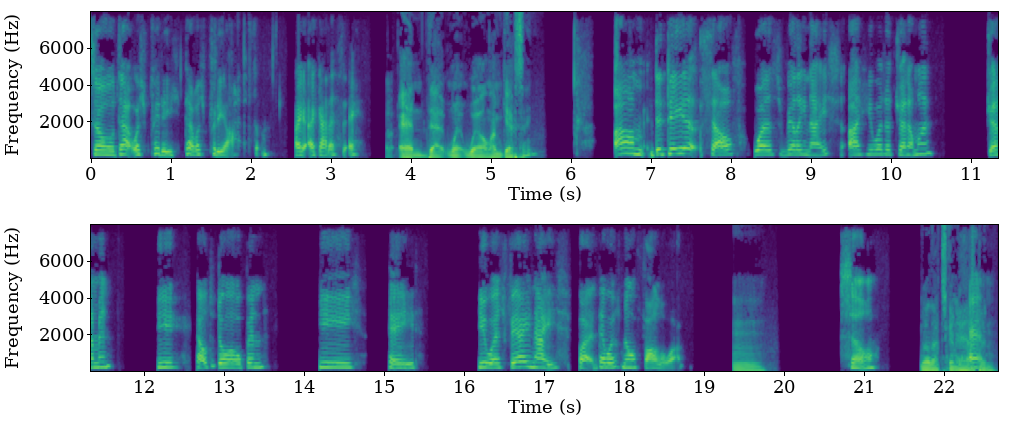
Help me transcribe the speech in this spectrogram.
So that was pretty that was pretty awesome. I, I gotta say. And that went well, I'm guessing? Um, the day itself was really nice. Uh, he was a gentleman. Gentleman. He held the door open. He paid. He was very nice, but there was no follow up. Mm. So, Well, that's going to happen.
